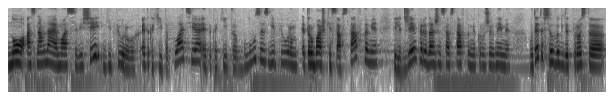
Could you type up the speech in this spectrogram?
Но основная масса вещей гипюровых – это какие-то платья, это какие-то блузы с гипюром, это рубашки со вставками или джемперы даже со вставками кружевными. Вот это все выглядит просто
